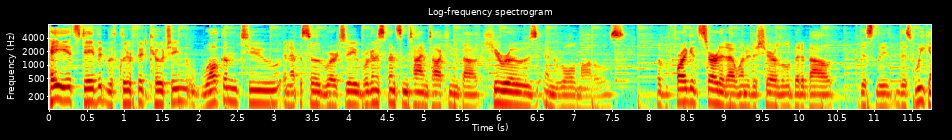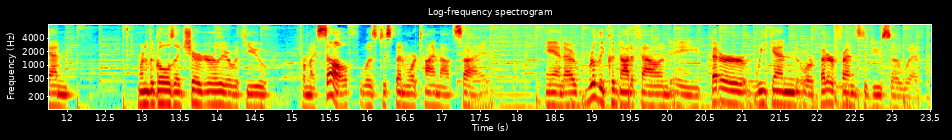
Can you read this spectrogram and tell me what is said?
Hey, it's David with ClearFit Coaching. Welcome to an episode where today we're going to spend some time talking about heroes and role models. But before I get started, I wanted to share a little bit about this this weekend. One of the goals I'd shared earlier with you for myself was to spend more time outside. And I really could not have found a better weekend or better friends to do so with.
